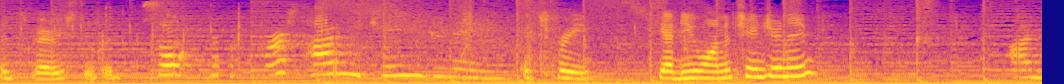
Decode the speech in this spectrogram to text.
It's very stupid. So the first time you change your name, It's free. Yeah, do you want to change your name? I'm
